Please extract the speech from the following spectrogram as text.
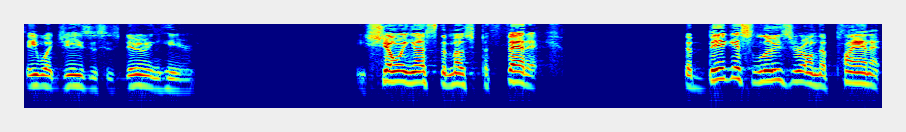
See what Jesus is doing here. He's showing us the most pathetic, the biggest loser on the planet.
